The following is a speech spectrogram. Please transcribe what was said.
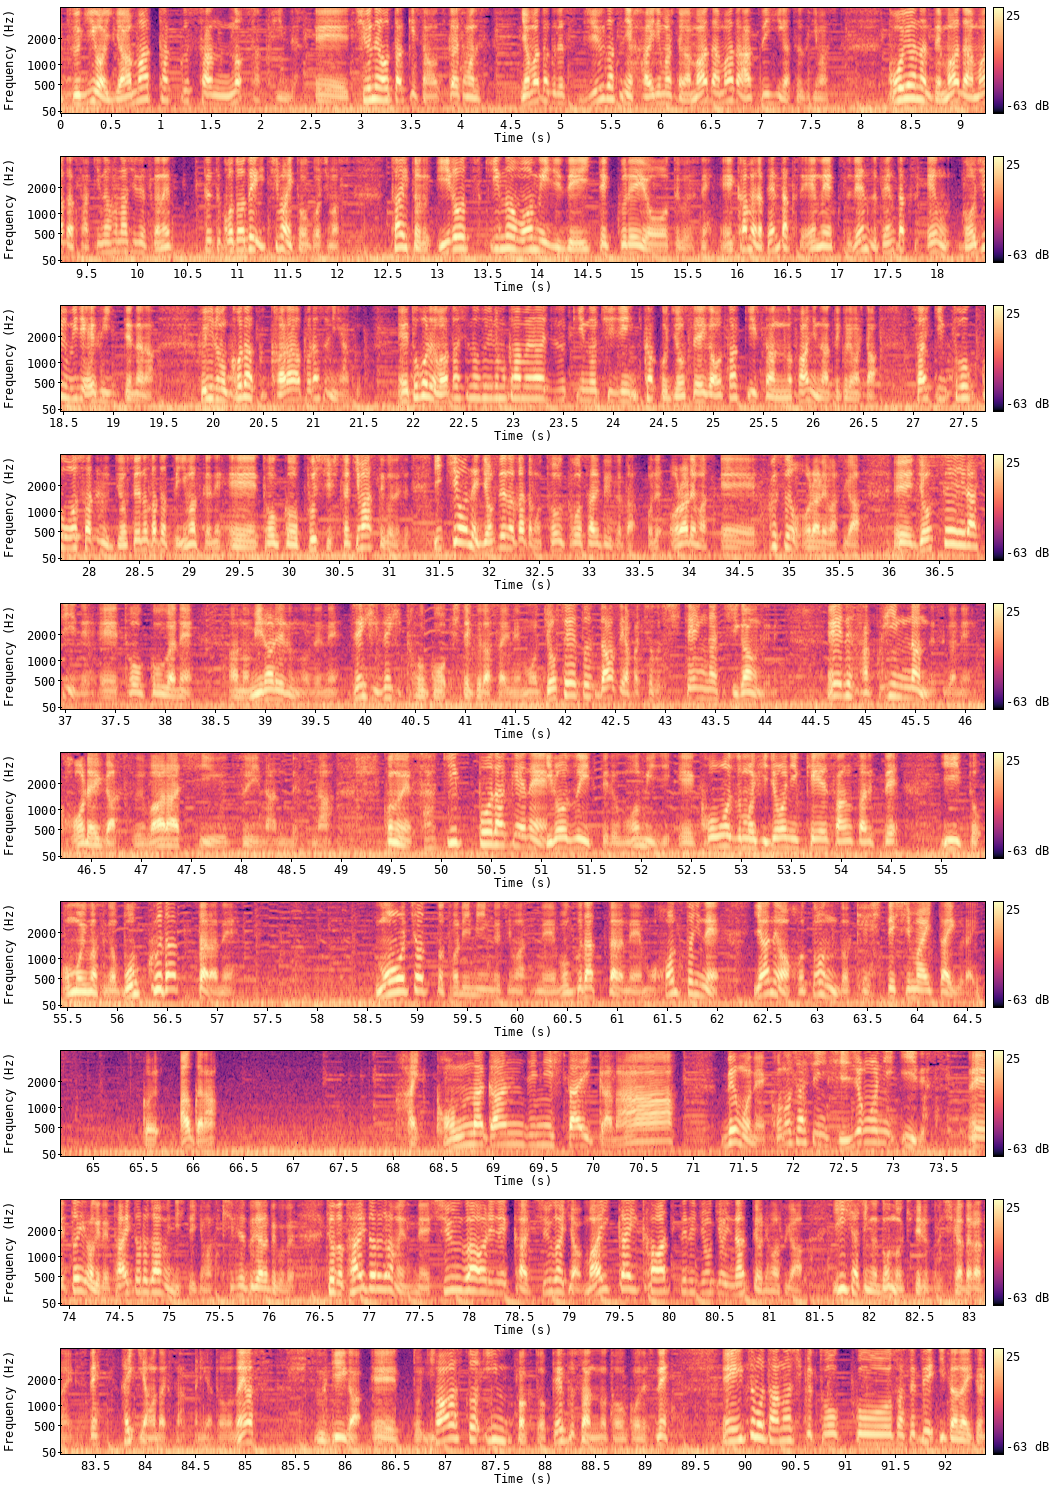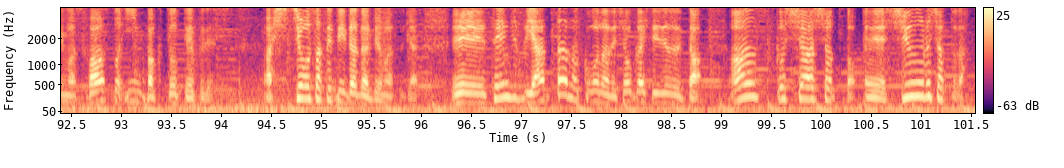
次は山拓さんの作品です。えー、中年オタッキーさんお疲れ様です。山拓です。10月に入りましたが、まだまだ暑い日が続きます。紅葉なんてまだまだ先の話ですかね。ってことで1枚投稿します。タイトル、色付きのもみじでいてくれよということですね。えー、カメラペンタックス MX、レンズペンタックス M50mmF1.7、フィルムコダックカラープラス200。えー、ところで私のフィルムカメラ好きの知人、かっこ女性がオタッキさんのファンになってくれました。最近投稿される女性の方って言いますかね、えー、投稿プッシュしときますということです。一応ね、女性の方も投稿されてる方、おられます。えー、複数おられますが、えー、女性らしいね、えー、投稿がね、あの、見られるのでね、ぜひぜひ投投稿してくださいね。もう女性と男性やっぱちょっと視点が違うんでね。えー、で、作品なんですがね、これが素晴らしい写りなんですな。このね、先っぽだけね、色づいてるもみじ、えー、構図も非常に計算されていいと思いますが、僕だったらね、もうちょっとトリミングしますね。僕だったらね、もう本当にね、屋根はほとんど消してしまいたいぐらい。これ、合うかな？はい。こんな感じにしたいかなでもね、この写真非常にいいです。えー、というわけでタイトル画面にしていきます。季節柄ということで。ちょっとタイトル画面ね、週替わりでか、週替えちは毎回変わってる状況になっておりますが、いい写真がどんどん来てるので仕方がないですね。はい、山崎さん、ありがとうございます。次が、えー、っと、ファーストインパクトペプさんの投稿ですね。えー、いつも楽しく投稿させていただいております。ファーストインパクトペプです。あ、視聴させていただいております。じゃあ、えー、先日やったのコーナーで紹介していただいた、アンスクシャーショット、えー、シュールショットだ。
